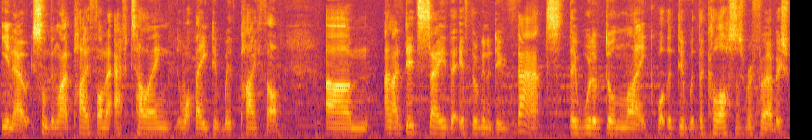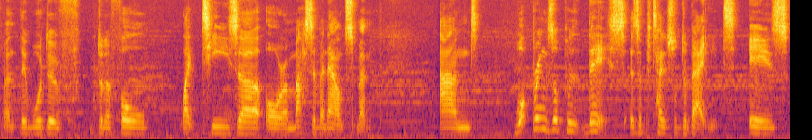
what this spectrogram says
you know, something like Python at Efteling, what they did with Python. Um, and I did say that if they were going to do that, they would have done like what they did with the Colossus refurbishment. They would have done a full like teaser or a massive announcement. And what brings up this as a potential debate is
